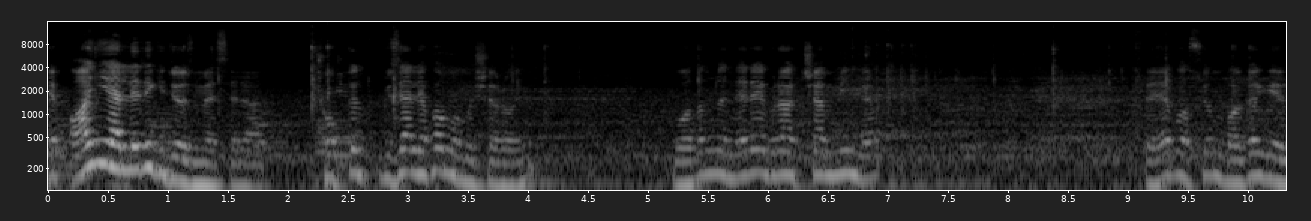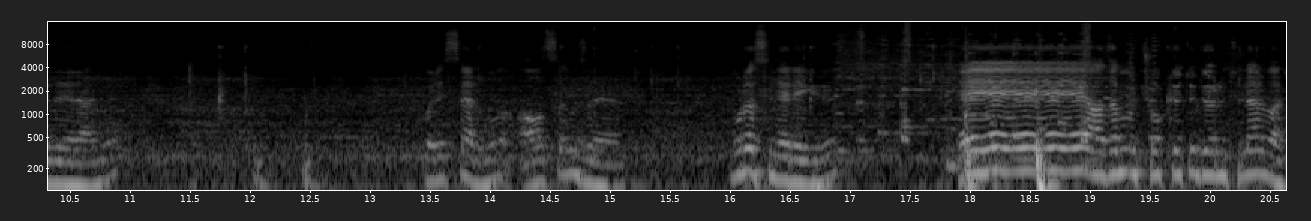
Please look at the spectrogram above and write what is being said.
Hep aynı yerlere gidiyoruz mesela. Çok da güzel yapamamışlar oyunu. Bu adam da nereye bırakacağım bilmiyorum. F'ye basıyorum bug'a girdi herhalde. Polisler bunu alsanıza ya. Burası nereye gidiyor? Ey ey ey ey ey adamın çok kötü görüntüler var.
